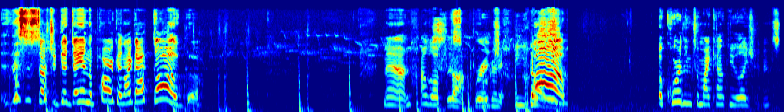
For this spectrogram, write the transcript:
this is such a good day in the park, and I got dog. Man, I love Stop, this bridge. gonna Oh! According to my calculations,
